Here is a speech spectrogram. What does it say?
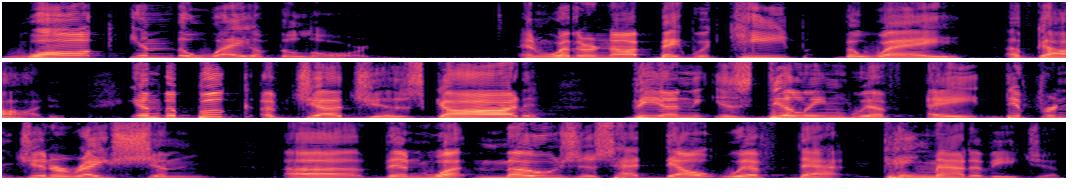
walk in the way of the Lord and whether or not they would keep the way of God. In the book of Judges, God then is dealing with a different generation uh, than what Moses had dealt with that came out of Egypt.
